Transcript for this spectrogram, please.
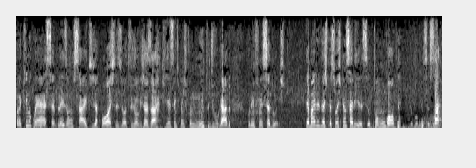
Para quem não conhece, a Blaze é um site de apostas e outros jogos de azar que recentemente foi muito divulgado por influenciadores. E a maioria das pessoas pensaria, se eu tomo um golpe, eu vou processar?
